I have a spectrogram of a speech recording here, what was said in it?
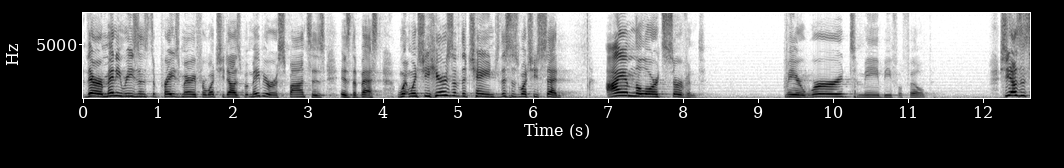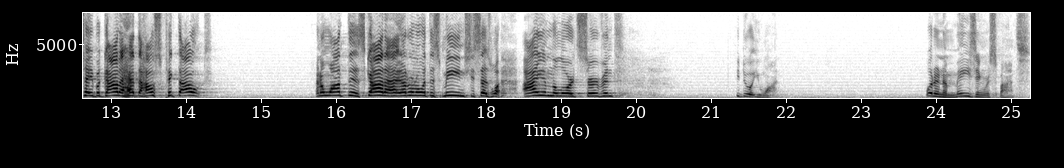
There are many reasons to praise Mary for what she does, but maybe her response is, is the best. When, when she hears of the change, this is what she said I am the Lord's servant. May your word to me be fulfilled. She doesn't say, But God, I had the house picked out. I don't want this. God, I, I don't know what this means. She says, What? I am the Lord's servant. You do what you want. What an amazing response.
